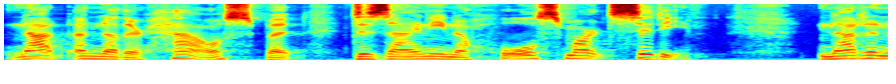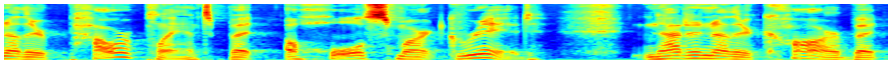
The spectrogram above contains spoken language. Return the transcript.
Not another house, but designing a whole smart city, Not another power plant, but a whole smart grid. Not another car, but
